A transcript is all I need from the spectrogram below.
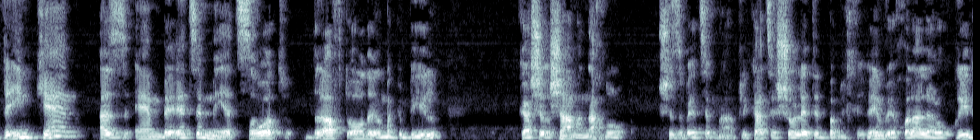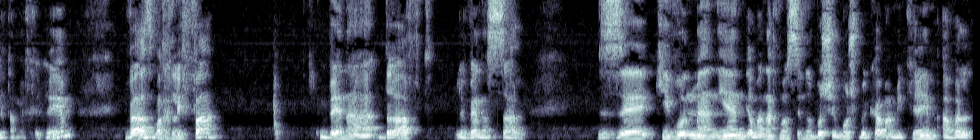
ואם כן, אז הן בעצם מייצרות דראפט אורדר מקביל, כאשר שם אנחנו שזה בעצם האפליקציה שולטת במחירים ויכולה להוריד את המחירים, ואז מחליפה בין הדראפט לבין הסל. זה כיוון מעניין, גם אנחנו עשינו בו שימוש בכמה מקרים, אבל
